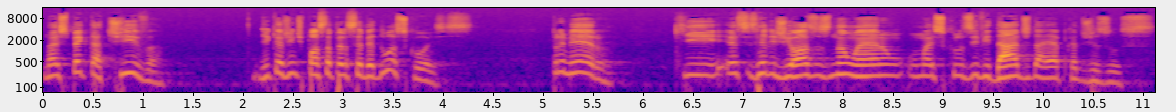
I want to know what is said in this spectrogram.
na expectativa de que a gente possa perceber duas coisas. Primeiro, que esses religiosos não eram uma exclusividade da época de Jesus.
